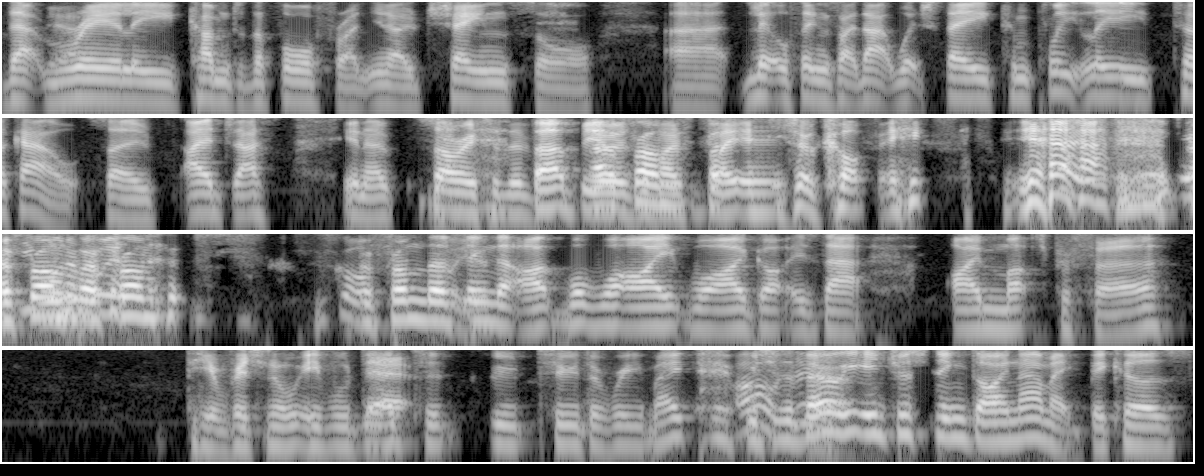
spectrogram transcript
that Yeah. really come to the forefront you know chainsaw uh little things like that which they completely took out so i just you know sorry to the But- but viewers from- of my but- slated copies Yeah, but from but from But from the thing that I what, what I what I got is that I much prefer the original Evil Dead to, to to the remake, which Oh, is a yeah. very interesting dynamic because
